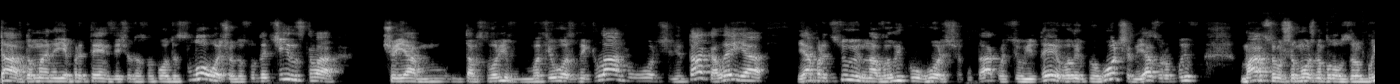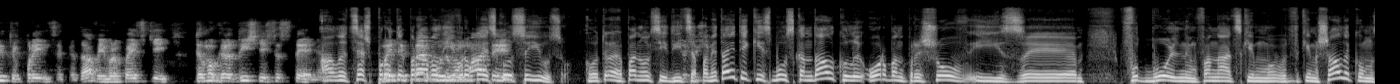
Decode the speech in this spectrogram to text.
дав до мене є претензії щодо свободи слова, щодо судочинства. Що я там створив мафіозний клан в Угорщині, так, але я я працюю на велику Угорщину. Так, оцю ідею великої Угорщини я зробив максимум, що можна було б зробити, в принципі, да, в європейській демократичній системі. Але це ж проти правил Європейського мати- Союзу. От е, пане Олексій, дивіться, пам'ятаєте, якийсь був скандал, коли Орбан прийшов із е, футбольним фанатським таким шаликом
